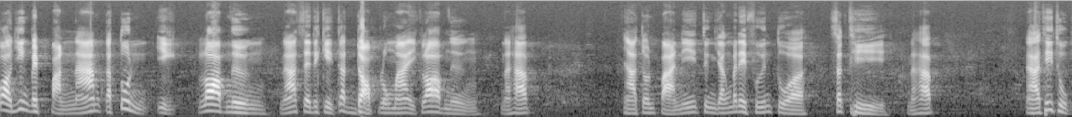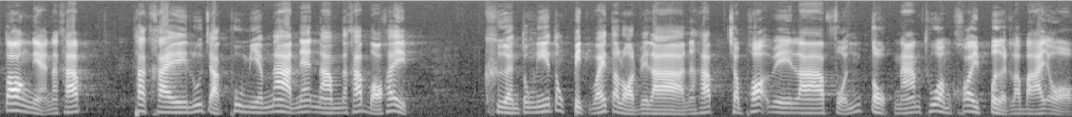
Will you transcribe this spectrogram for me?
ก็ยิ่งไปปั่นน้ำกระตุ้นอีกรอบหนึ่งนะเศรษฐกิจก็ดรอปลงมาอีกรอบหนึ่งนะครับนะจนป่านนี้จึงยังไม่ได้ฟื้นตัวสักทีนะครับนะที่ถูกต้องเนี่ยนะครับ ถ้าใครรู้จักผู้มีอำนาจแนะนำนะครับ บอกให้ เขื่อนตรงนี้ต้องปิดไว้ตลอดเวลานะครับ เฉพาะเวลาฝนตกน้ำท่วมค่อยเปิดระบายออก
